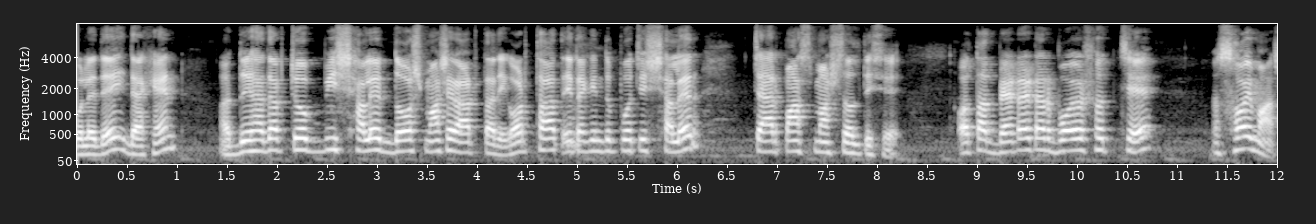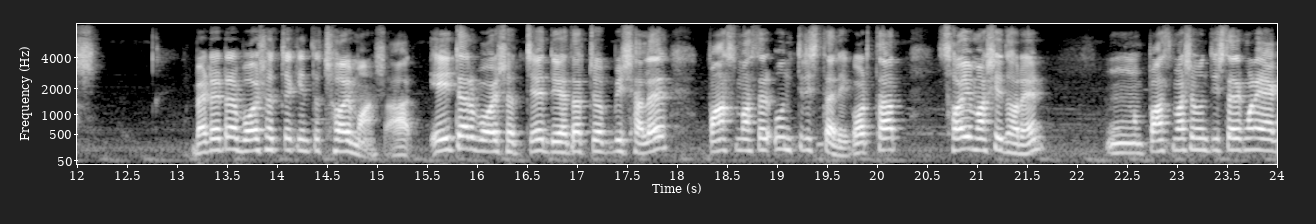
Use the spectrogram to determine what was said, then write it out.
বলে দেই, দেখেন দুই হাজার চব্বিশ সালের দশ মাসের আট তারিখ, অর্থাৎ এটা কিন্তু পঁচিশ সালের চার পাঁচ মাস চলতেছে। অর্থাৎ ব্যাটারিটার বয়স হচ্ছে ছয় মাস। ব্যাটারিটার বয়স হচ্ছে কিন্তু ছয় মাস, আর এইটার বয়স হচ্ছে দুই হাজার চব্বিশ সালের পাঁচ মাসের উনত্রিশ তারিখ। অর্থাৎ ছয় মাসই ধরেন পাঁচ মাসে উনত্রিশ তারিখ মানে এক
